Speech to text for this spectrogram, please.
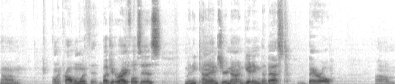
Um, only problem with budget rifles is many times you're not getting the best barrel. Um,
